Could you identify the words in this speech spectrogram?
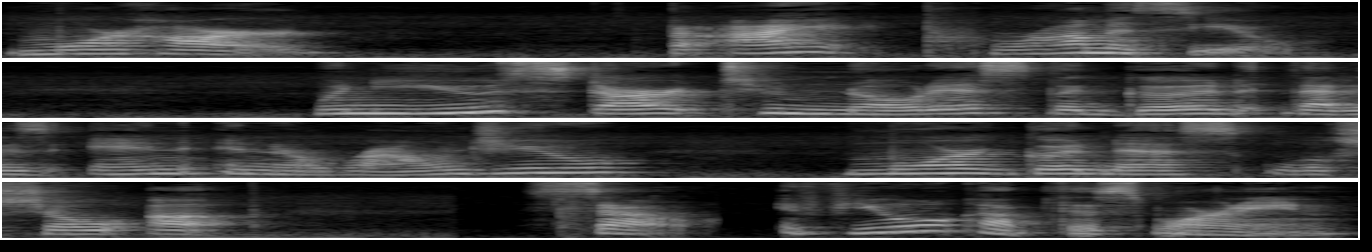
more hard. But I promise you, when you start to notice the good that is in and around you, more goodness will show up. So, if you woke up this morning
